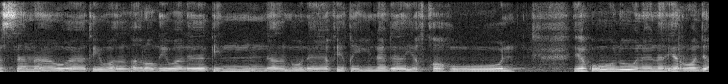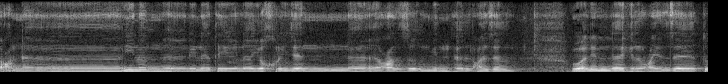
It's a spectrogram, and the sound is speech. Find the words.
السماوات والأرض ولكن المنافقين لا يفقهون. يقولون لئن رجعنا إلى المال ليخرجن أعز منها العزل. ولله العزة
